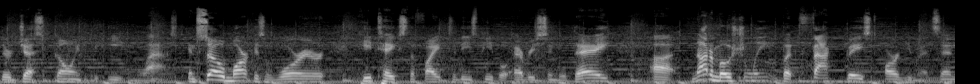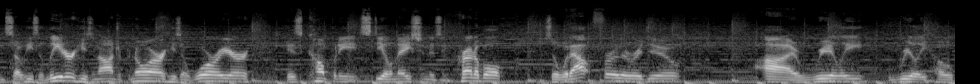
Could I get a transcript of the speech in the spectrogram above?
they're just going to be eaten last. And so Mark is a warrior. He takes the fight to these people every single day, uh, not emotionally, but fact based arguments. And so he's a leader, he's an entrepreneur, he's a warrior. His company, Steel Nation, is incredible. So without further ado, I really, really hope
